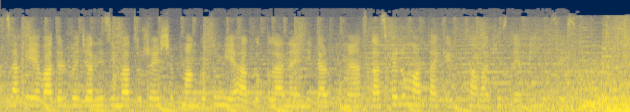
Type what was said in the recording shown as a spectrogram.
Արցախի եւ Ադրբեջանի զինված ուժերի շփման գծում ԵՀԿ պլանային դիտարկում է անցկացվելու Մարտակերտ քաղաքից դեպի հյուսիս։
